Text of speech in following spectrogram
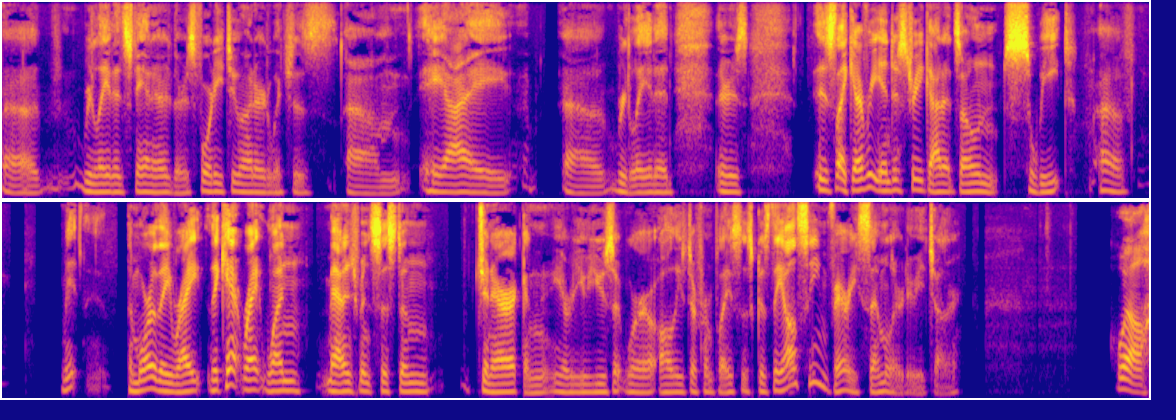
uh, related standard. There's 4200 which is um, AI uh, related. There's is like every industry got its own suite of the more they write, they can't write one management system generic and you, know, you use it where all these different places because they all seem very similar to each other. Well,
